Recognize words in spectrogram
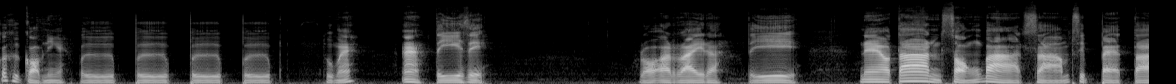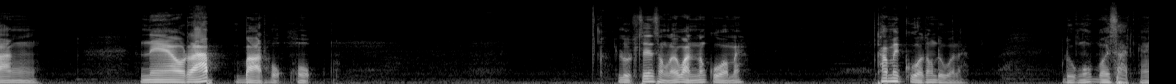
ก็คือกรอบนี้ไงปืบปืบปืบปืบถูกไหม อะ ตีสิ รออะไรล่ะ ตี แนวต้าน 2 บาท 38 ตังค์แนวรับบาท 66 หลุดเส้น 200 วันต้องกลัวไหม ถ้าไม่กลัวต้องดูอะไร ดูงบบริษัทไง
